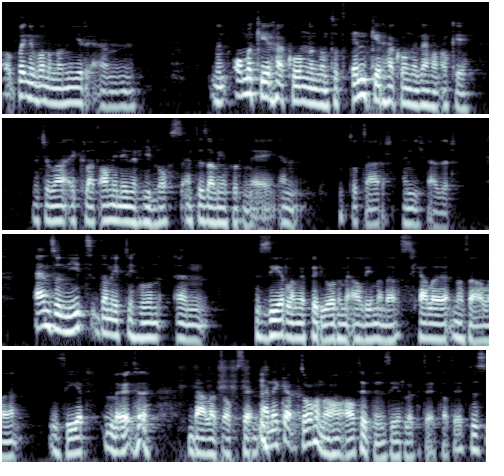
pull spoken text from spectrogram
op een of andere manier um, een ommekeer gaat komen en dan tot inkeer gaat komen en zeggen van oké, weet je wat, ik laat al mijn energie los en het is alleen voor mij en tot daar en niet verder. En zo niet, dan heeft hij gewoon een zeer lange periode met alleen maar dat schelle, nasale, zeer luide ballad opzetten. En ik heb toch nog altijd een zeer leuke tijd gehad. Hè. Dus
